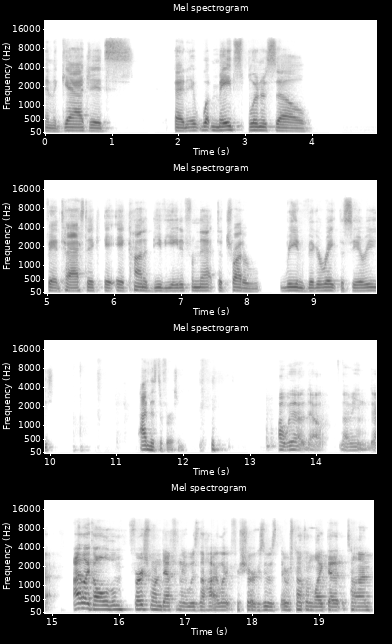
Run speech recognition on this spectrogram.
and the gadgets, and it what made Splinter Cell fantastic. It, it kind of deviated from that to try to reinvigorate the series. I missed the first one. Oh, without a doubt. I mean, yeah, I like all of them. First one definitely was the highlight for sure because it was there was nothing like that at the time.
